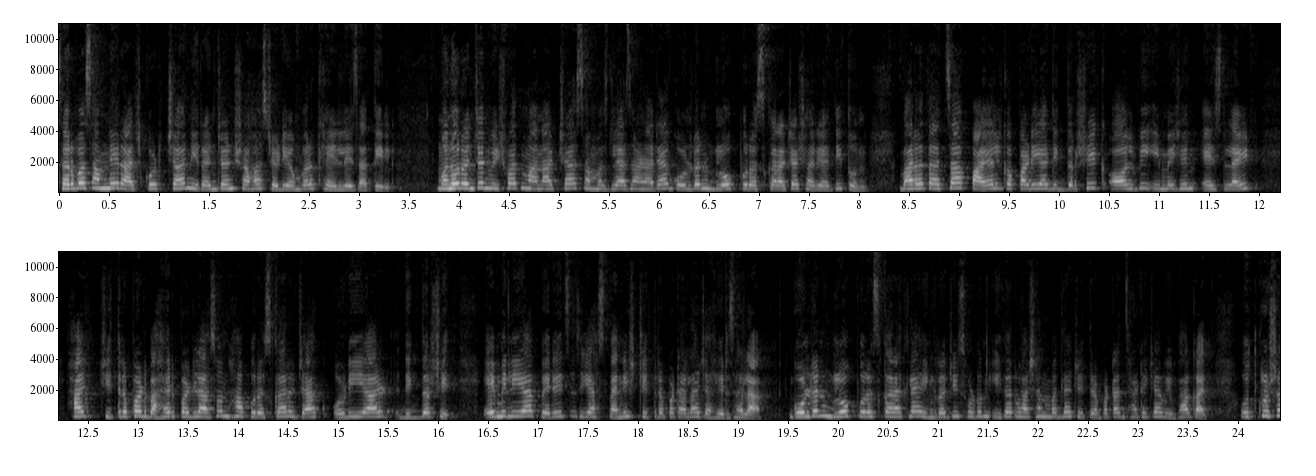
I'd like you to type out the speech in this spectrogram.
सर्व सामने राजकोटच्या निरंजन शाह स्टेडियमवर खेळले जातील. मनोरंजन विश्वात मानाच्या समजल्या जाणाऱ्या गोल्डन ग्लोब पुरस्काराच्या शर्यतीतून भारताचा पायल कपाडिया दिग्दर्शिक all we imagine as light हा चित्रपट बाहेर पडला असून हा पुरस्कार जॅक ओडियार्ड दिग्दर्शित एमिलिया पेरेज या स्पॅनिश चित्रपटाला जाहीर झाला. गोल्डन ग्लोब पुरस्कारातल्या इंग्रजी सोडून इतर भाषांमधल्या चित्रपटांसाठीच्या विभागात उत्कृष्ट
